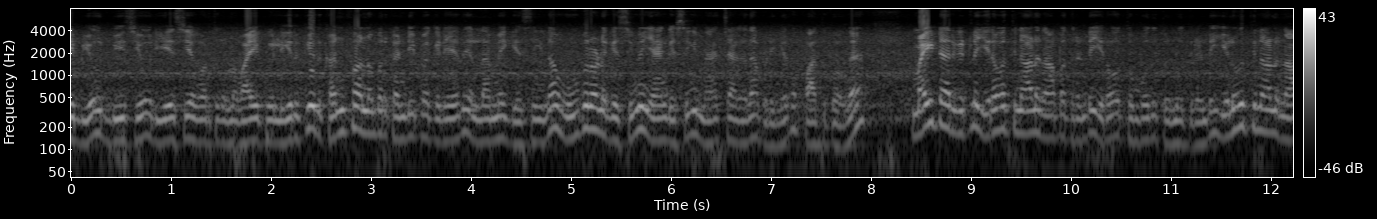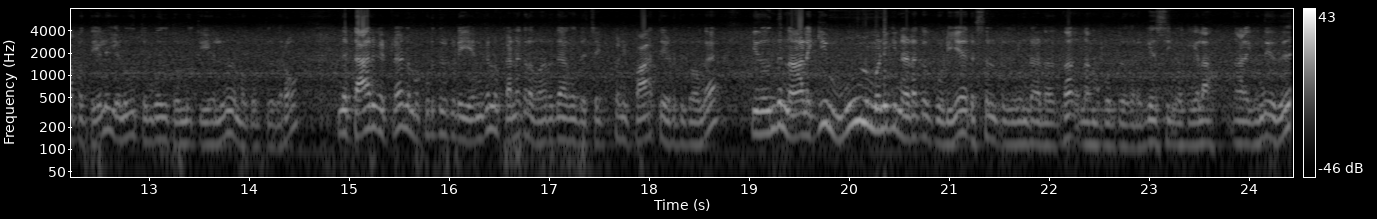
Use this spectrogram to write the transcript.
ஏபியோ ஒரு பிசியோ ஒரு ஏசியோ வரதுக்கான வாய்ப்புகள் இருக்குது இது கன்ஃபார்ம் நம்பர் கண்டிப்பாக கிடையாது. எல்லாமே கெஸ்ஸிங் தான். உங்களோட கெஸ்ஸிங்கும் என் கெஸ்ஸிங்கும் மேட்ச் ஆகுதா அப்படிங்கிறத பார்த்துக்கோங்க. மை டார்கெட்டில் இருபத்தி நாலு நாற்பத்தி ரெண்டு இருபத்தொம்போது தொண்ணூற்றி ரெண்டு எழுபத்தி நாலு நாற்பத்தேழு எழுபத்தொம்போது தொண்ணூற்றி ஏழுன்னு நம்ம கொடுத்துருக்குறோம். இந்த டார்கெட்டில் நம்ம கொடுத்துருக்கூடிய எண்கள் கணக்கில் வருதாங்கிறத செக் பண்ணி பார்த்து எடுத்துக்கோங்க. இது வந்து நாளைக்கு மூணு மணிக்கு நடக்கக்கூடிய ரிசல்ட்டுக்கு உண்டானது தான் நம்ம கொடுத்துருக்குறோம் கெஸ்ஸிங் ஓகேங்களா நாளைக்கு வந்து இது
